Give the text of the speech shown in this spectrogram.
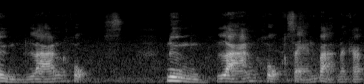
1ล้าน6 1ล้าน6แสนบาทนะครับ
